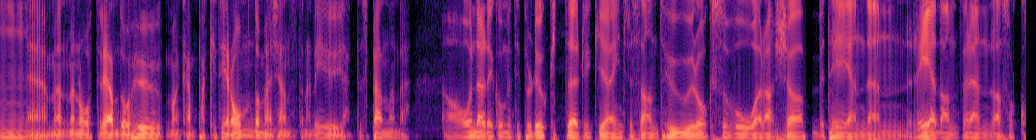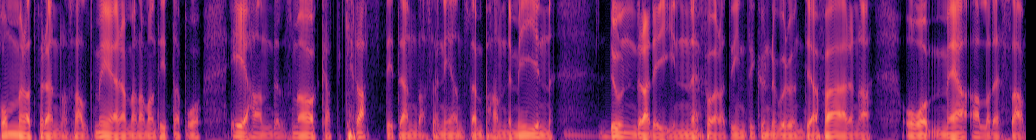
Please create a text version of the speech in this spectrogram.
Mm. Eh, men, men återigen då hur man kan paketera om de här tjänsterna, det är ju jättespännande. Ja, och när det kommer till produkter tycker jag är intressant hur också våra köpbeteenden redan förändras och kommer att förändras allt mer. Men om man tittar på e-handel som har ökat kraftigt ända sedan egentligen pandemin dundrade in för att vi inte kunde gå runt i affärerna. Och med alla dessa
